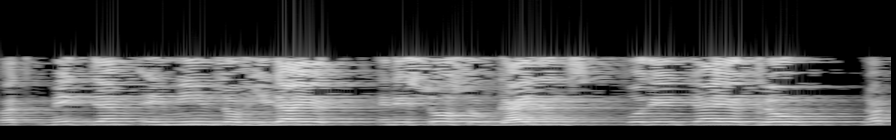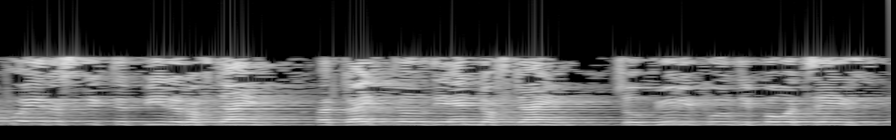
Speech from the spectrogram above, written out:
but make them a means of hidayat and a source of guidance for the entire globe, not for a restricted period of time, but right till the end of time. So beautiful the poet says,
